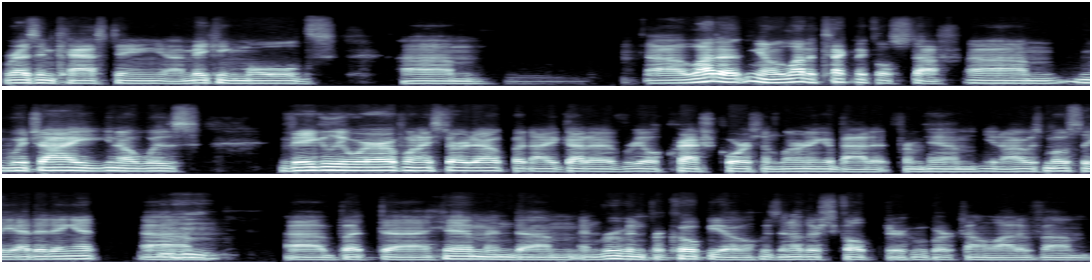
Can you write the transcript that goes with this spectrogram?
resin casting, uh, making molds. Um, a lot of you know a lot of technical stuff, um, which I you know was vaguely aware of when I started out, but I got a real crash course in learning about it from him. You know, I was mostly editing it. Um, uh, but uh, him and um, and Ruben Procopio, who's another sculptor who worked on a lot of um,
